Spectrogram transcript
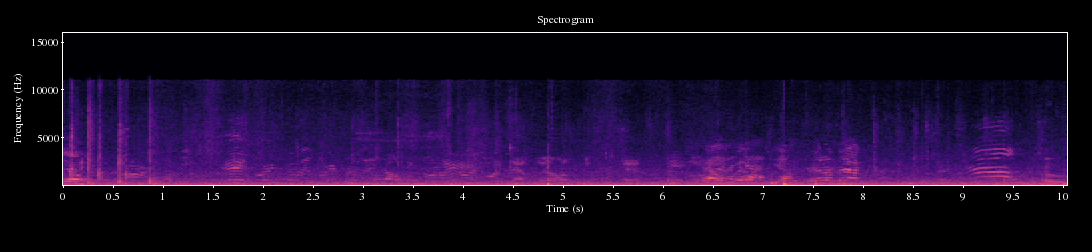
Daniel. Oh.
